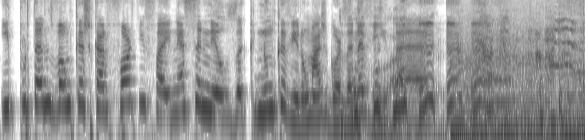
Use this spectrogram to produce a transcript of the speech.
e, portanto, vão cascar forte e feio nessa Neuza que nunca viram mais gorda na vida. Take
